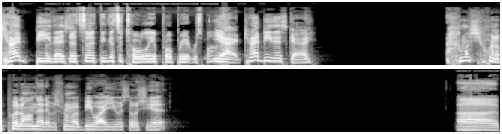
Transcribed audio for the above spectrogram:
Can I be uh, this? That's I think that's a totally appropriate response. Yeah, can I be this guy? How much you want to put on that it was from a BYU associate? Uh,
